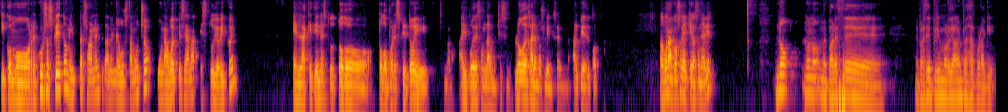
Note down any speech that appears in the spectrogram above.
Y como recurso escrito, a mí personalmente también me gusta mucho una web que se llama Estudio Bitcoin, en la que tienes todo, todo por escrito y bueno, ahí puedes andar muchísimo. Luego dejaremos links al pie del pod. ¿Alguna cosa que quieras añadir? No, no, no, me parece, me parece primordial empezar por aquí.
